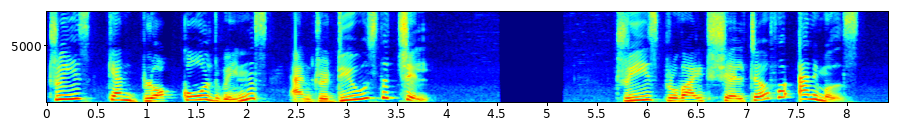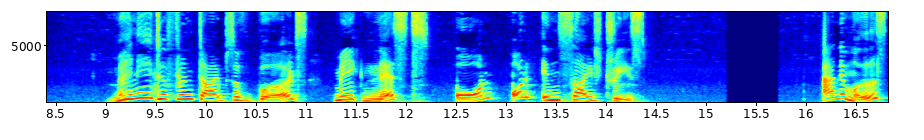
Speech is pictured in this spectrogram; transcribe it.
trees can block cold winds and reduce the chill. Trees provide shelter for animals. Many different types of birds make nests on or inside trees. Animals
